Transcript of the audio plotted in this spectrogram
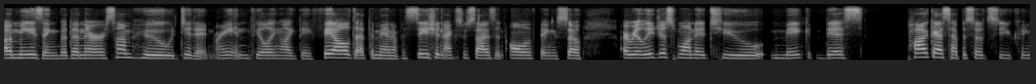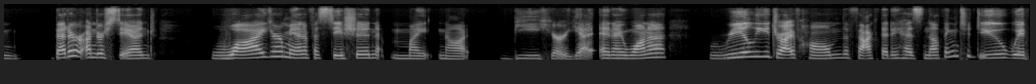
amazing but then there are some who didn't right and feeling like they failed at the manifestation exercise and all the things. So I really just wanted to make this podcast episodes so you can better understand why your manifestation might not be here yet. And I want to really drive home the fact that it has nothing to do with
